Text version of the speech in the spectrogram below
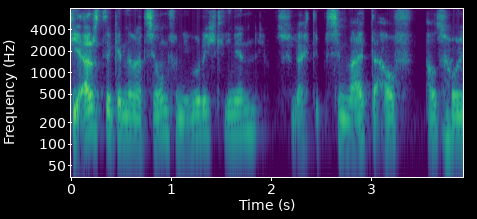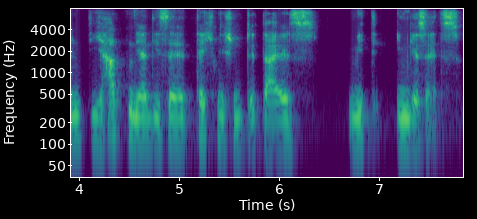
die erste Generation von EU-Richtlinien, ich muss vielleicht ein bisschen weiter auf, ausholen, die hatten ja diese technischen Details mit im Gesetz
